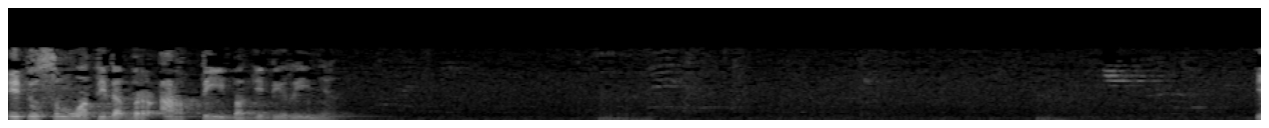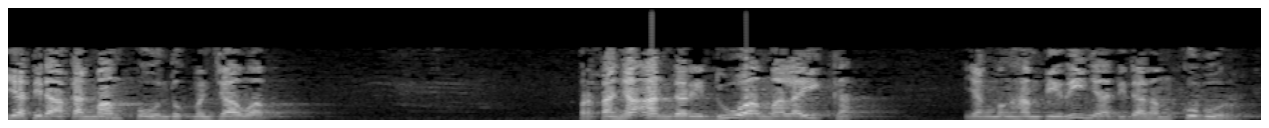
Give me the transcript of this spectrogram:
itu semua tidak berarti bagi dirinya. Ia tidak akan mampu untuk menjawab pertanyaan dari dua malaikat yang menghampirinya di dalam kubur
